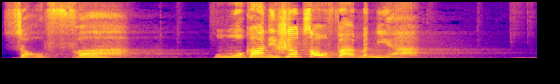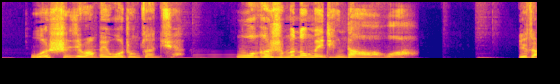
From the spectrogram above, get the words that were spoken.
早饭？我看你是要造反吧你！我使劲往被窝中钻去，我可什么都没听到啊！我，叶子，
